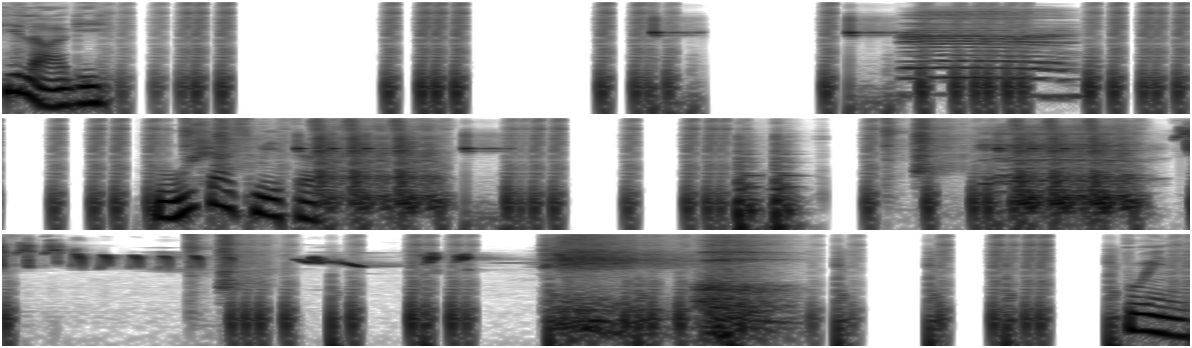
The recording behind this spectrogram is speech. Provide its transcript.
die Lagi. Duša smitak. Queen.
